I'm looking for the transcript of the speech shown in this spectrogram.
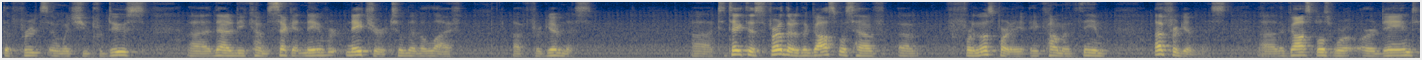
the fruits in which you produce. Uh, that becomes second nature to live a life of forgiveness. Uh, to take this further, the Gospels have, uh, for the most part, a, a common theme of forgiveness. Uh, the Gospels were ordained,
